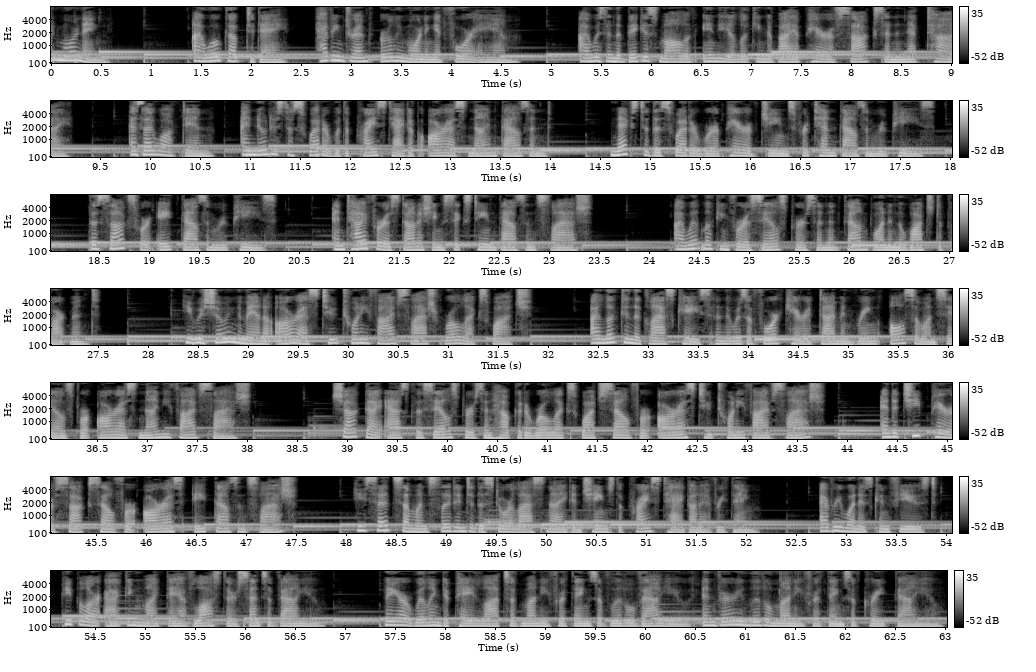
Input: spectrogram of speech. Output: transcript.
Good morning. I woke up today, having dreamt early morning at 4 a.m. I was in the biggest mall of India looking to buy a pair of socks and a necktie. As I walked in, I noticed a sweater with a price tag of Rs 9000. Next to the sweater were a pair of jeans for 10,000 rupees. The socks were 8,000 rupees. And tie for astonishing 16,000 slash. I went looking for a salesperson and found one in the watch department. He was showing the man a RS 225 Rolex watch. I looked in the glass case and there was a 4 carat diamond ring also on sales for RS 95 Shocked, I asked the salesperson how could a Rolex watch sell for RS 225 and a cheap pair of socks sell for RS 8000 He said someone slid into the store last night and changed the price tag on everything. Everyone is confused, people are acting like they have lost their sense of value. They are willing to pay lots of money for things of little value and very little money for things of great value.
